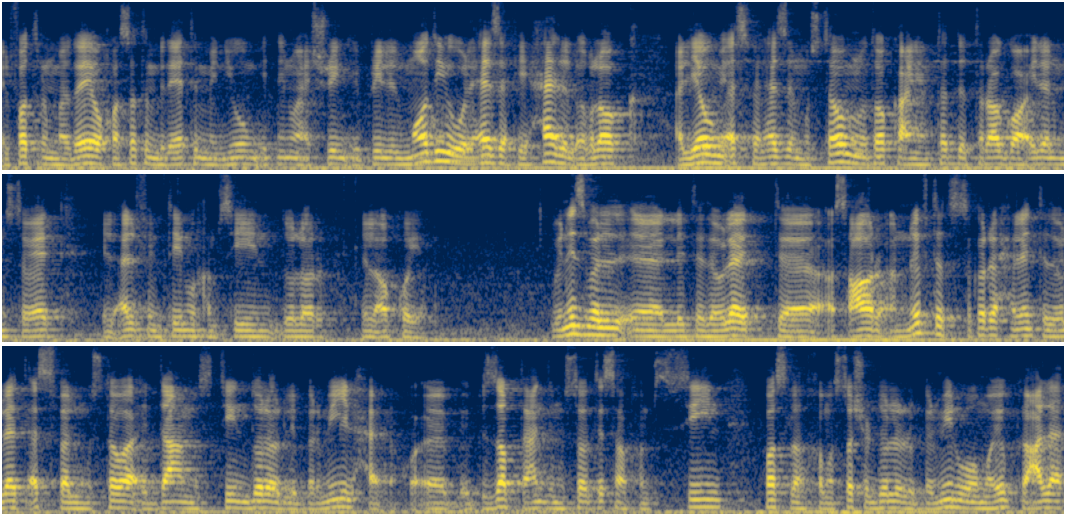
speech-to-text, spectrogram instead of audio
الفترة الماضية وخاصة بداية من يوم 22 إبريل الماضي. ولهذا في حال الإغلاق اليومي أسفل هذا المستوى من المتوقع أن يمتد التراجع إلى المستويات ال 1250 دولار للاوقية. بالنسبة آه، لتداولات آه، أسعار النفط تستقر حاليا تداولات أسفل مستوى الدعم 60 دولار للبرميل آه، بالظبط عند مستوى 59.15 دولار للبرميل وهو ما يبقي على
